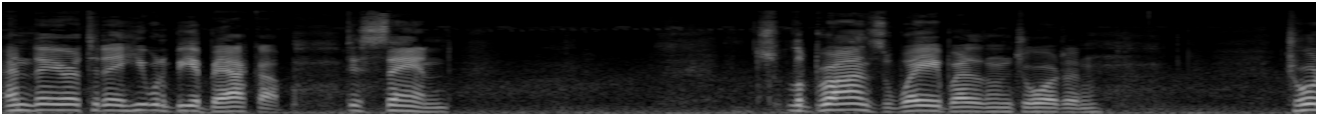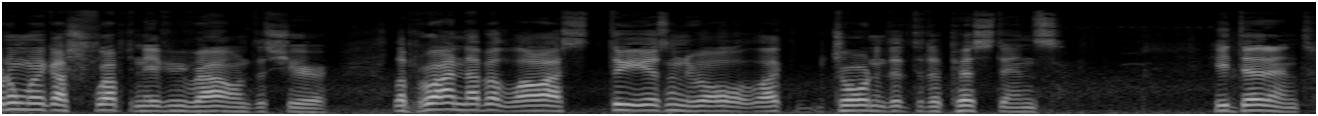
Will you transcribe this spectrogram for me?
in there today, he wouldn't be a backup. Just saying. LeBron's way better than Jordan. Jordan would have got swept in every round this year. LeBron never lost three years in a row like Jordan did to the Pistons. He didn't.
